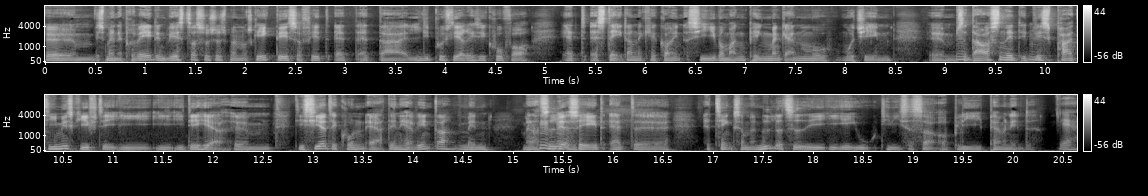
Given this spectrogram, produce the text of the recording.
Øh, hvis man er privat investor, så synes man måske ikke, det er så fedt, at, at der lige pludselig er risiko for, at, at staterne kan gå ind og sige, hvor mange penge man gerne må, må tjene. Øh, mm. Så der er også sådan et, et mm. vist paradigmeskifte i, i, i det her. Øh, de siger, at det kun er den her vinter, men man har tidligere set, at, øh, at ting, som er midlertidige i EU, de viser sig at blive permanente. Ja,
